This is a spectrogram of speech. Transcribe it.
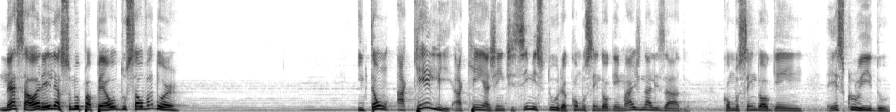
nessa hora ele assume o papel do salvador. Então, aquele a quem a gente se mistura como sendo alguém marginalizado, como sendo alguém excluído,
